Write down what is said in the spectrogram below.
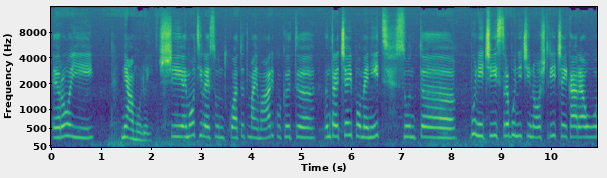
eroii neamului. Și emoțiile sunt cu atât mai mari cu cât uh, între cei pomeniți sunt bunicii, străbunicii noștri, cei care au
